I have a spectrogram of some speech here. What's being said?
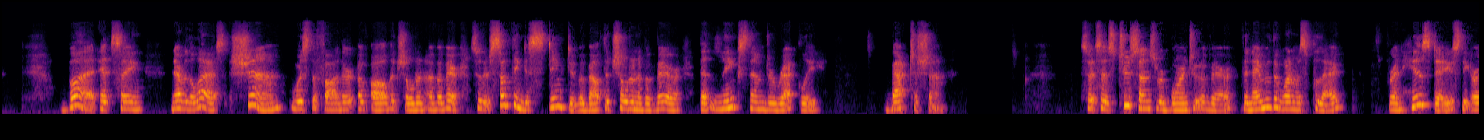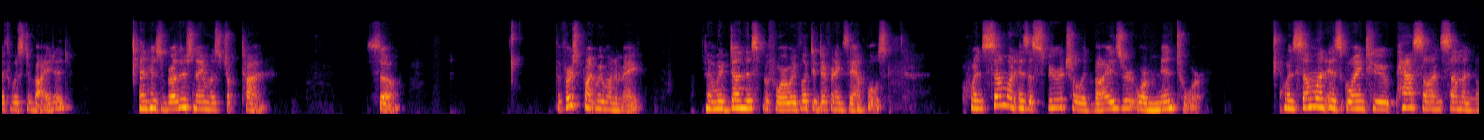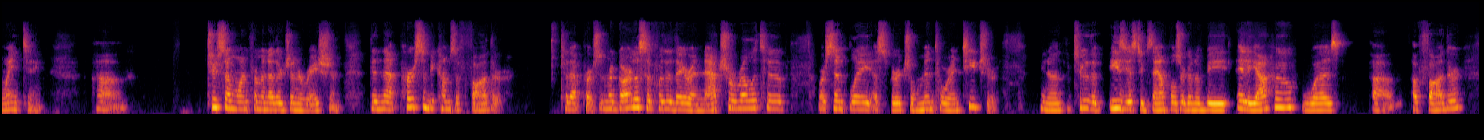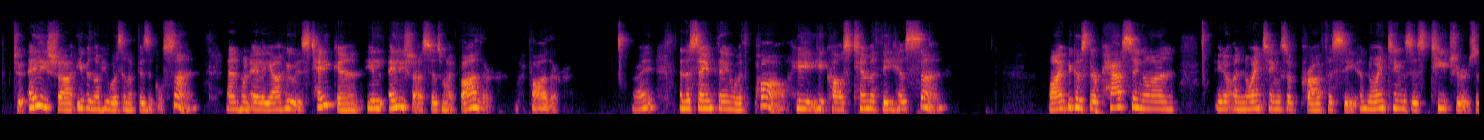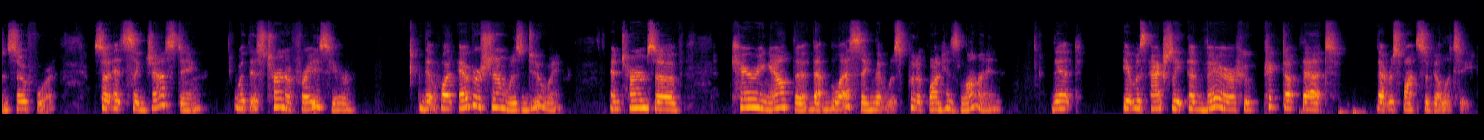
But it's saying Nevertheless, Shem was the father of all the children of Aver. So there's something distinctive about the children of Aver that links them directly back to Shem. So it says, Two sons were born to Aver. The name of the one was Peleg, for in his days the earth was divided, and his brother's name was Joktan. So the first point we want to make and we've done this before, we've looked at different examples. When someone is a spiritual advisor or mentor, when someone is going to pass on some anointing um, to someone from another generation, then that person becomes a father to that person, regardless of whether they are a natural relative or simply a spiritual mentor and teacher you know, two of the easiest examples are going to be Eliyahu was uh, a father to Elisha, even though he wasn't a physical son. And when Eliyahu is taken, Elisha says, My father, my father. Right? And the same thing with Paul. He, he calls Timothy his son. Why? Because they're passing on, you know, anointings of prophecy, anointings as teachers, and so forth. So it's suggesting with this turn of phrase here that whatever Shem was doing in terms of carrying out the, that blessing that was put upon his line, that it was actually Ever who picked up that, that responsibility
